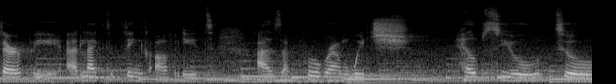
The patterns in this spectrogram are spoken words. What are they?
therapy. I'd like to think of it as a program which helps you to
